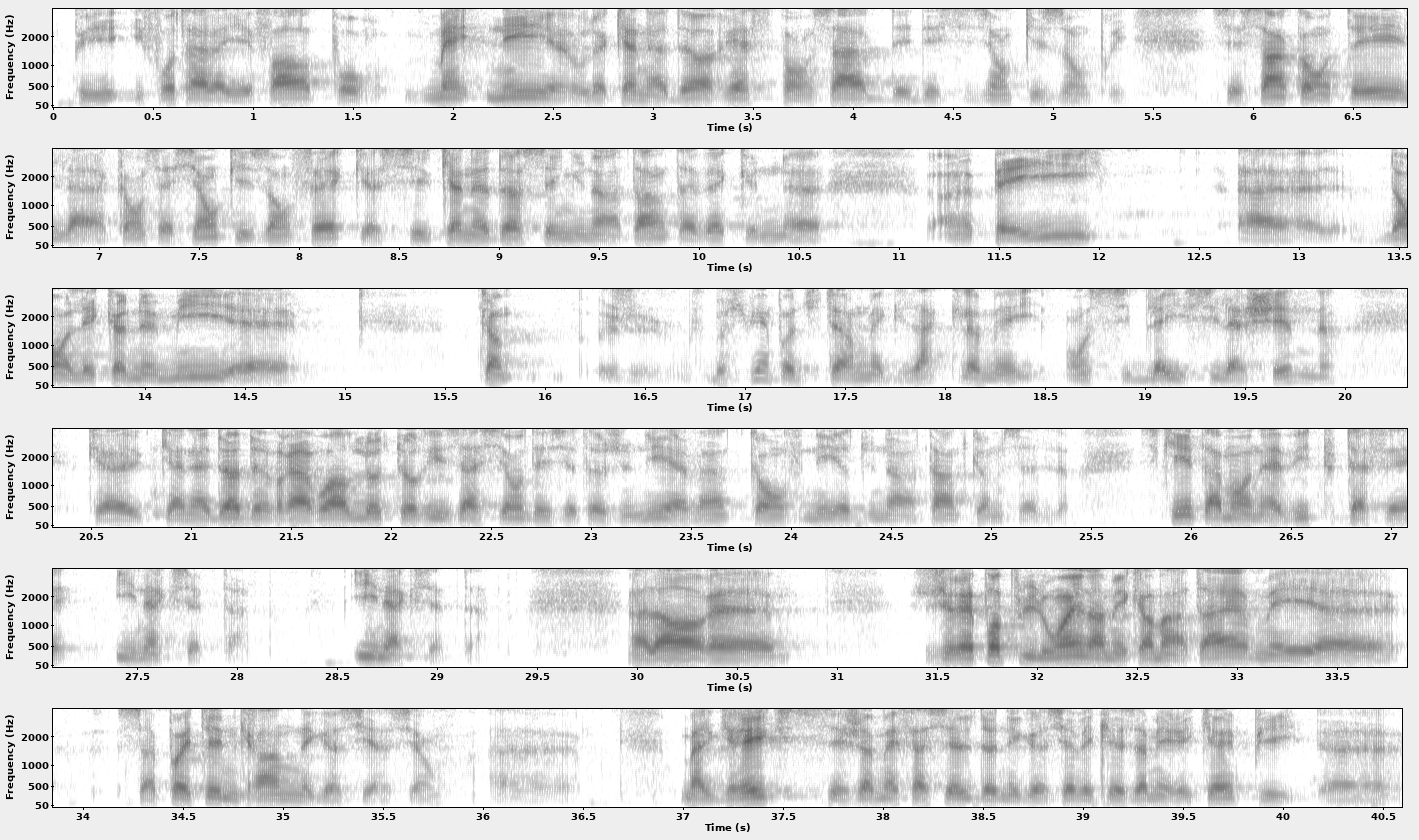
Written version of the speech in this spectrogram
Puis il faut travailler fort pour maintenir le Canada responsable des décisions qu'ils ont prises. C'est sans compter la concession qu'ils ont faite que si le Canada signe une entente avec euh, un pays euh, dont l'économie est je ne me souviens pas du terme exact, mais on ciblait ici la Chine, que le Canada devrait avoir l'autorisation des États-Unis avant de convenir d'une entente comme celle-là. Ce qui est, à mon avis, tout à fait inacceptable. Inacceptable. Alors, euh, je n'irai pas plus loin dans mes commentaires, mais ça n'a pas été une grande négociation. Euh, malgré que c'est jamais facile de négocier avec les Américains, puis euh,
